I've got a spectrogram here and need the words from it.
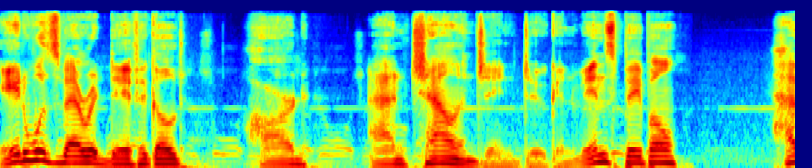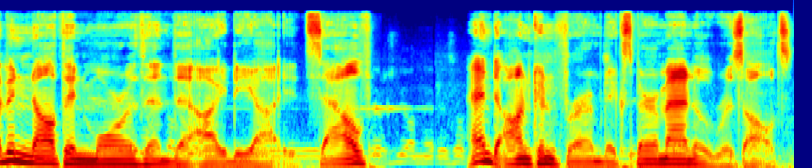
It was very difficult, hard, and challenging to convince people, having nothing more than the idea itself and unconfirmed experimental results.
